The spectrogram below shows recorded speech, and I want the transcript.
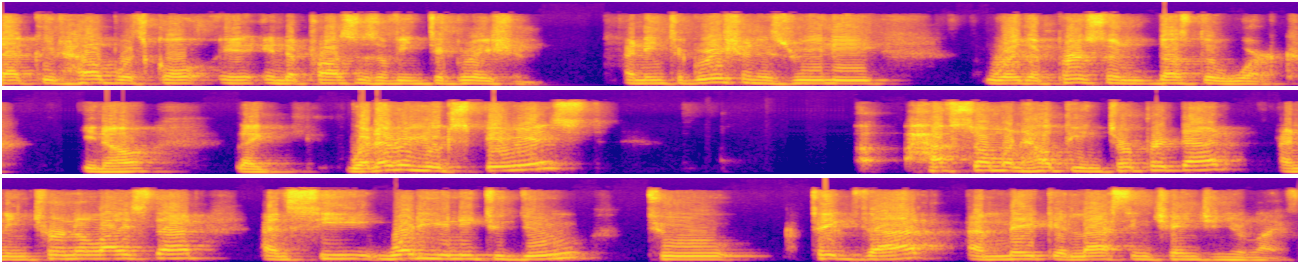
that could help what's called in the process of integration. And integration is really where the person does the work, you know, like whatever you experienced, uh, have someone help you interpret that and internalize that and see what do you need to do to take that and make a lasting change in your life.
